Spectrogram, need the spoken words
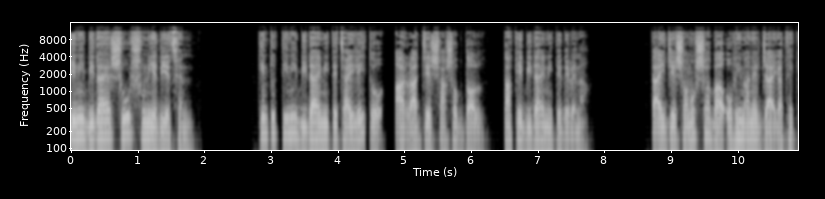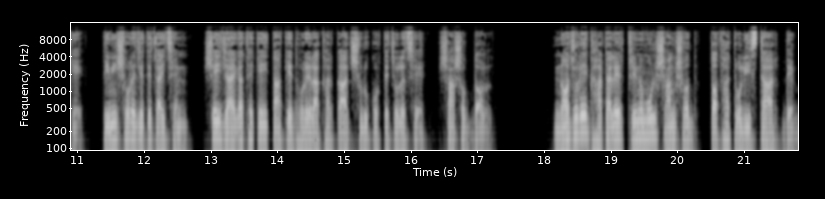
তিনি বিদায়ের সুর শুনিয়ে দিয়েছেন। কিন্তু তিনি বিদায় নিতে চাইলেই তো আর রাজ্যের শাসক দল তাকে বিদায় নিতে দেবে না। তাই যে সমস্যা বা অভিমানের জায়গা থেকে তিনি সরে যেতে চাইছেন, সেই জায়গা থেকেই তাকে ধরে রাখার কাজ শুরু করতে চলেছে শাসক দল। নজরে ঘাটালের তৃণমূল সাংসদ তথা টলি স্টার দেব।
